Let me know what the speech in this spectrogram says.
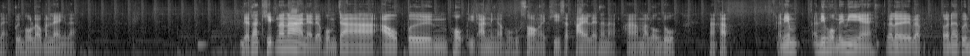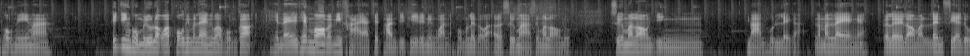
แหละปืนพกเรามันแรงอยู่แล้ว เดี๋ยวถ้าคลิปหน้าๆเนี่ยเดี๋ยวผมจะเอาปืนพกอีกอันหนึ่งอะพกทุกซองไอพีสไตล์อะไรนั่นอะพามาลองดูนะครับ อันนี้อันนี้ผมไม่มีไงก็เลยแบบเออได้ปืนพกนี้มาที่จริงผมไม่รู้หรอกว่าพกนี้มันแรงหรือเปล่าผมก็เห็นในเทมมอมันมีขายอะเจ็ดพัน GP ได้หนึ่งวัน ผมก็เลยแบบว่าเออซื้อมาซื้อมาลองดู ซื้อมาลองยิงด่านหุ่นเหล็กอะแล้วมันแรงไง ก็เลยลองมาเล่นเฟียดู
